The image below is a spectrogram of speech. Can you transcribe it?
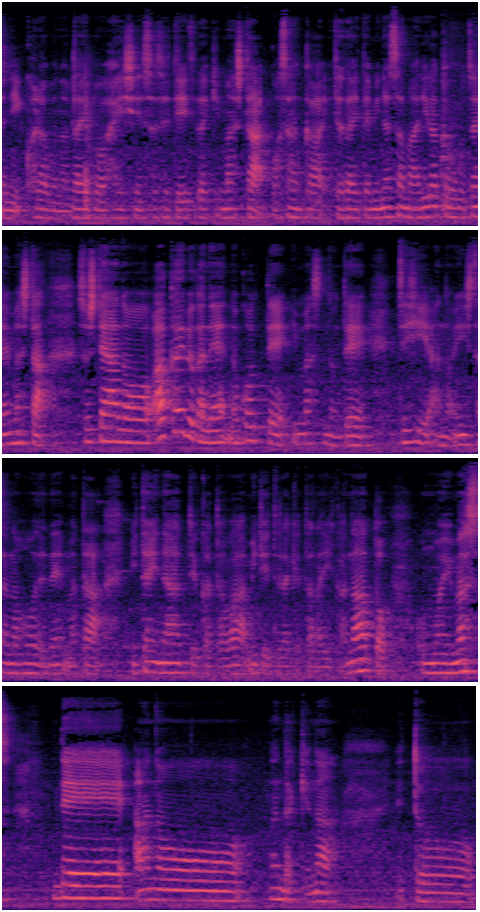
緒にコラボのライブを配信させていただきました。ご参加いただいた皆様ありがとうございました。そしてあのアーカイブがね残っていますのでぜひあのインスタの方でねまた見たいなっていう方は見ていただけたらいいかなと思います。であのなんだっけな。えっと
